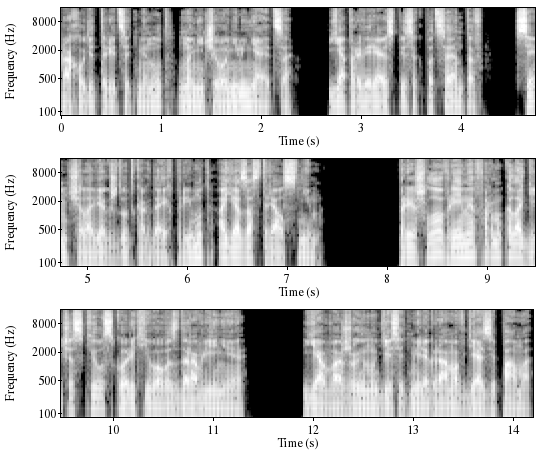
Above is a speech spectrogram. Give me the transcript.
Проходит 30 минут, но ничего не меняется. Я проверяю список пациентов. Семь человек ждут, когда их примут, а я застрял с ним. Пришло время фармакологически ускорить его выздоровление. Я ввожу ему 10 мг диазепама.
